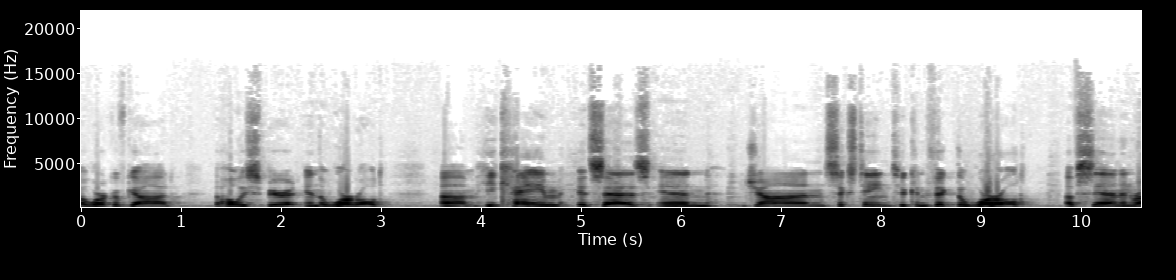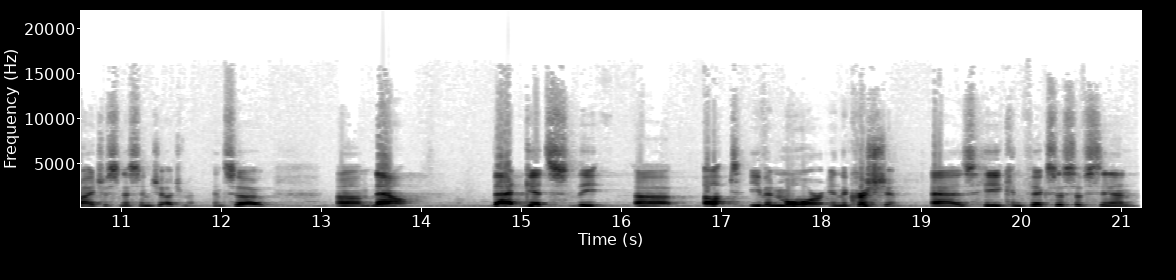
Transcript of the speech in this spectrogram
a work of God, the Holy Spirit, in the world. Um, he came, it says in John 16, to convict the world of sin and righteousness and judgment. And so, um, now, that gets the uh, upped even more in the Christian as he convicts us of sin.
